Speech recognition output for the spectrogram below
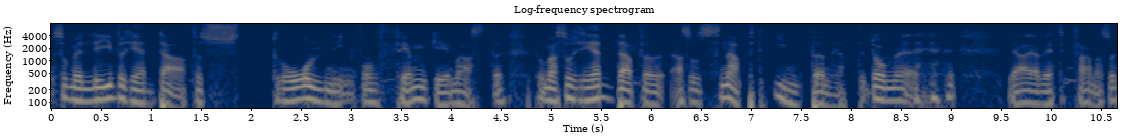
som är livrädda för strålning från 5G-master. De är alltså rädda för alltså snabbt internet. De, eh, Ja, jag vet fan alltså.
